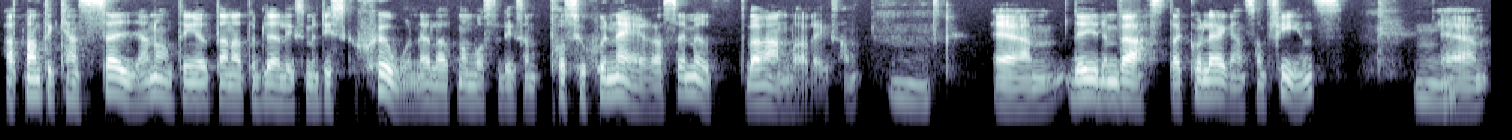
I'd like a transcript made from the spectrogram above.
att man inte kan säga någonting utan att det blir liksom en diskussion eller att man måste liksom positionera sig mot varandra. Liksom. Mm. Eh, det är ju den värsta kollegan som finns. Mm. Eh,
